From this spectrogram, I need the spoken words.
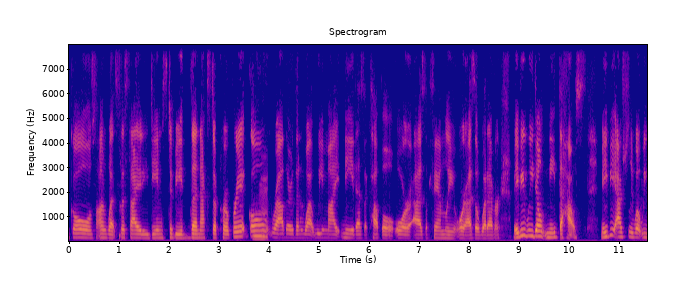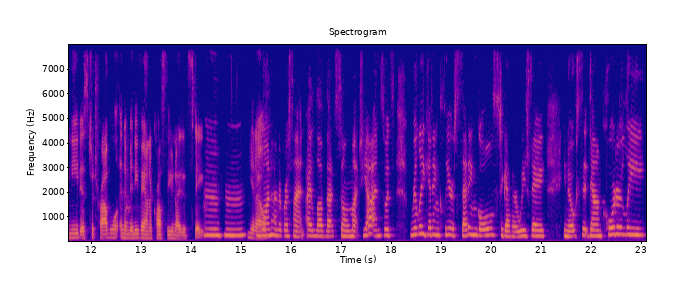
goals on what society deems to be the next appropriate goal mm-hmm. rather than what we might need as a couple or as a family or as a whatever. Maybe we don't need the house. Maybe actually what we need is to travel in a minivan across the United States. Mm-hmm. You know, 100%. I love that so much. Yeah. And so it's really getting clear, setting goals together. We say, you know, sit down quarterly,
